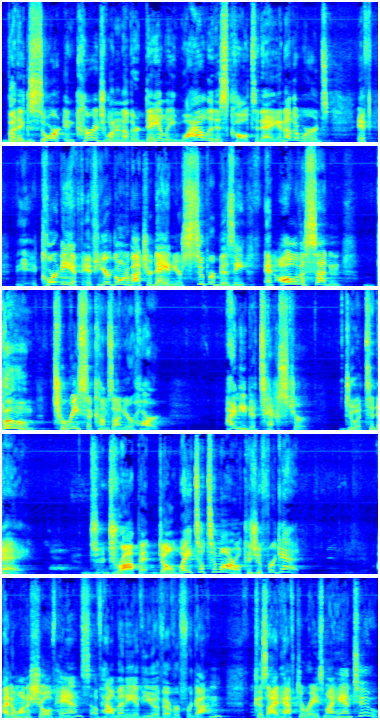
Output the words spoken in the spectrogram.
But exhort, encourage one another daily while it is called today. In other words, if Courtney, if, if you're going about your day and you're super busy, and all of a sudden, boom, Teresa comes on your heart, I need to text her. Do it today. D- drop it. Don't wait till tomorrow because you'll forget. I don't want a show of hands of how many of you have ever forgotten because I'd have to raise my hand too.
